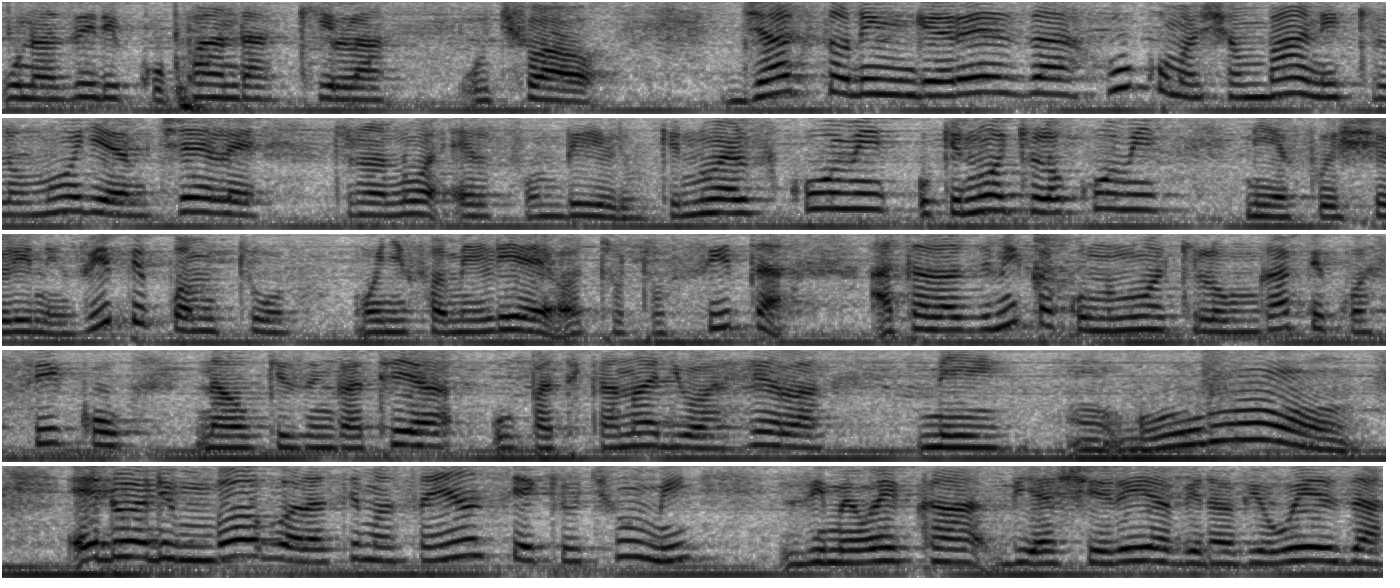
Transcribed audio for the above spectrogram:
unazidi kupanda kila uchwao. Jackson Ingereza, huku mashambani kilo moja ya mchele tunanua elfu mbili. Ukinua elfu kumi ukinua kilo kumi ni elfu ishirini. Vipi kwa mtu mwenye familia ya watoto sita? Atalazimika kununua kilo ngapi kwa siku, na ukizingatia upatikanaji wa hela ni mgumu. Edward Mbogo anasema sayansi ya kiuchumi zimeweka viashiria vinavyoweza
